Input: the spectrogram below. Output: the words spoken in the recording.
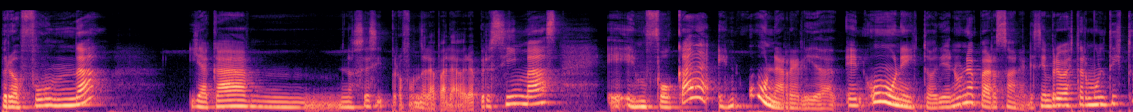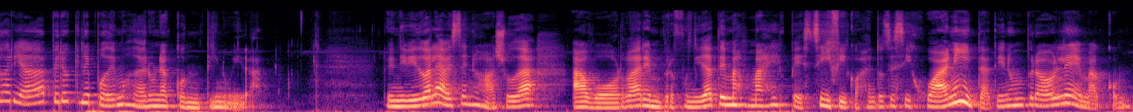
profunda y acá mm, no sé si profunda la palabra, pero sí más eh, enfocada en una realidad, en una historia, en una persona que siempre va a estar multihistoriada, pero que le podemos dar una continuidad. Lo individual a veces nos ayuda a abordar en profundidad temas más específicos. Entonces, si Juanita tiene un problema con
